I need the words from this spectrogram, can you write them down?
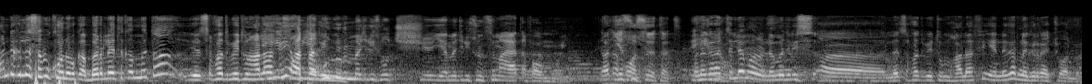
አንድ ግለሰብ እኮ ነው በቃ በር ላይ የተቀመጠ የጽህፈት ቤቱን ኃላፊ አታገኝም። ሁሉንም መጅሊሶች የመጅሊሱን ስም አያጠፋውም ወይ? የሱ ስህተት በነገራችን ላይ ማለት ነው ለመጅሊስ ለጽህፈት ቤቱም ኃላፊ ይሄን ነገር ነግሬያቸዋለሁ።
